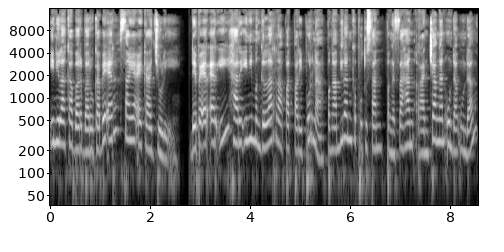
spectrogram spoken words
Inilah kabar baru KBR, saya Eka Juli. DPR RI hari ini menggelar rapat paripurna pengambilan keputusan pengesahan rancangan undang-undang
